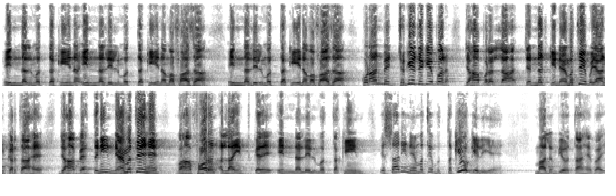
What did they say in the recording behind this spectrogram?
ان المتقین ان للمتقین مفازا۔ ان للمتقین مفازا۔ قرآن میں جگہ جگہ پر جہاں پر اللہ جنت کی نعمتیں بیان کرتا ہے، جہاں بہترین نعمتیں ہیں، وہاں فوراً اللہ کرے ان للمتقین یہ ساری نعمتیں متقیوں کے لیے ہیں۔ معلوم بھی ہوتا ہے بھائی،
